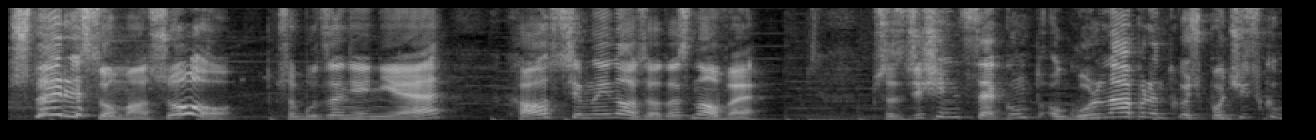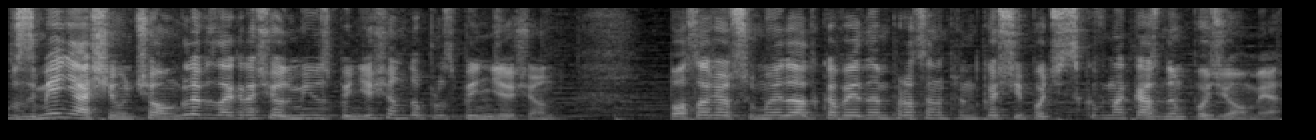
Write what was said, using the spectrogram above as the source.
Cztery są masz, o! Przebudzenie nie. Chaos ciemnej nocy, to jest nowe. Przez 10 sekund ogólna prędkość pocisków zmienia się ciągle w zakresie od minus 50 do plus 50. Postać otrzymuje dodatkowe 1% prędkości pocisków na każdym poziomie.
